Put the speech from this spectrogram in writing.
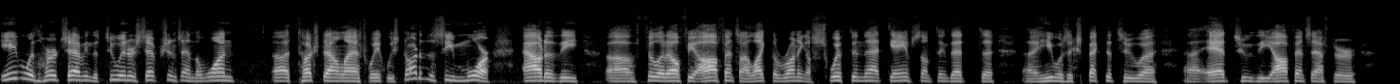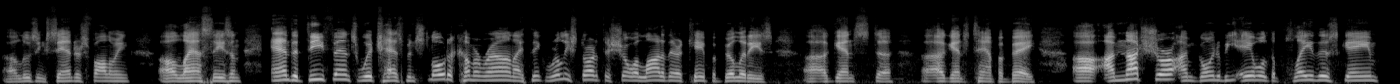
even with Hurts having the two interceptions and the one uh, touchdown last week. We started to see more out of the uh, Philadelphia offense. I like the running of Swift in that game, something that uh, uh he was expected to uh, uh, add to the offense after losing Sanders following last season. And the defense, which has been slow to come around, I think really started to show a lot of their capabilities against against Tampa Bay. I'm not sure I'm going to be able to play this game.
